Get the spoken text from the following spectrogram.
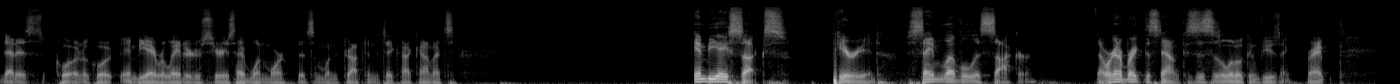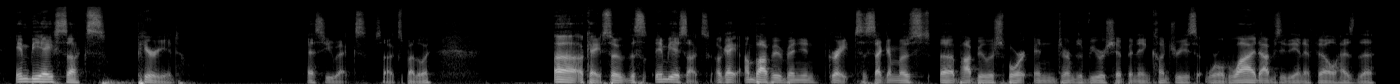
that is quote unquote NBA related or serious. I have one more that someone dropped in the TikTok comments. NBA sucks period. Same level as soccer. Now we're going to break this down because this is a little confusing, right? NBA sucks, period. SUX sucks, by the way. Uh, okay, so this NBA sucks. Okay, unpopular opinion. Great. It's the second most uh, popular sport in terms of viewership and in countries worldwide. Obviously, the NFL has the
